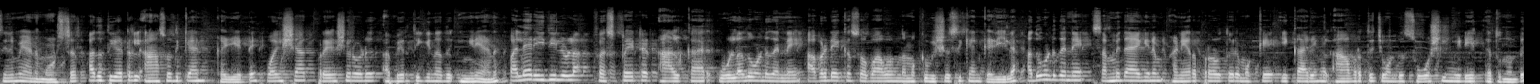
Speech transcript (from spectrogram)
സിനിമയാണ് മോൺസ്റ്റർ അത് തിയേറ്ററിൽ ആസ്വദിക്കാൻ കഴിയട്ടെ. വൈശാഖ് പ്രേക്ഷകരോട് അഭ്യർത്ഥിക്കുന്നത് ഇങ്ങനെയാണ്. പല രീതിയിലുള്ള ഫ്രസ്ട്രേറ്റഡ് ആൾക്കാർ ഉള്ളതുകൊണ്ട് തന്നെ അവരുടെയൊക്കെ സ്വഭാവം നമുക്ക് വിശ്വസിക്കാൻ കഴിയില്ല. അതുകൊണ്ട് തന്നെ സംവിധായകനും അണിയറ പ്രവർത്തകരും ഒക്കെ ഈ കാര്യങ്ങൾ ആവർത്തിച്ചുകൊണ്ട് സോഷ്യൽ മീഡിയയിൽ എത്തുന്നുണ്ട്.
